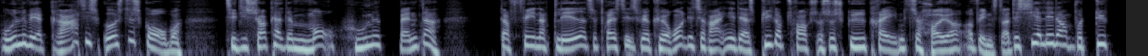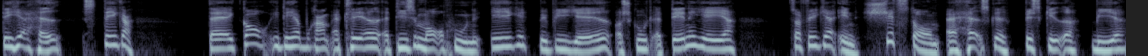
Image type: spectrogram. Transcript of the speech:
udleverer gratis osteskorper til de såkaldte morhundebander, der finder glæde og tilfredsstillelse ved at køre rundt i terrænet i deres pickup trucks og så skyde krænen til højre og venstre. Og det siger lidt om, hvor dybt det her had stikker. Da jeg i går i det her program erklærede, at disse morhunde ikke vil blive jaget og skudt af denne jæger, så fik jeg en shitstorm af hadske beskeder via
